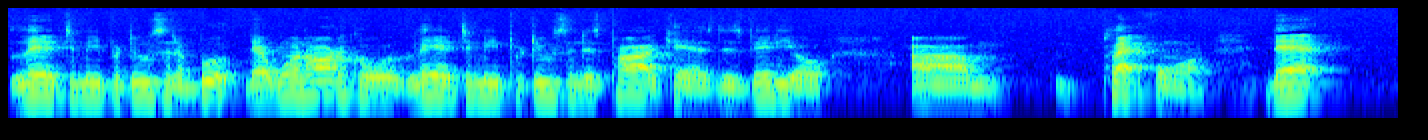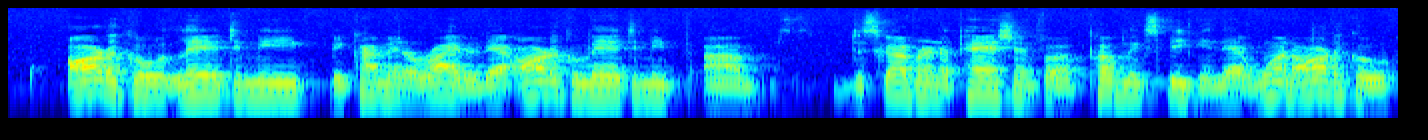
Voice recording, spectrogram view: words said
led to me producing a book. That one article led to me producing this podcast, this video um, platform. That article led to me becoming a writer. That article led to me um, discovering a passion for public speaking. That one article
